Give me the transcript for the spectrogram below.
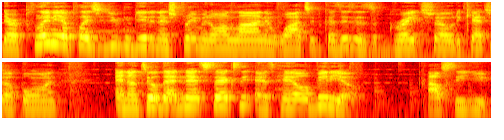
There are plenty of places you can get it and stream it online and watch it because this is a great show to catch up on. And until that next sexy as hell video, I'll see you.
